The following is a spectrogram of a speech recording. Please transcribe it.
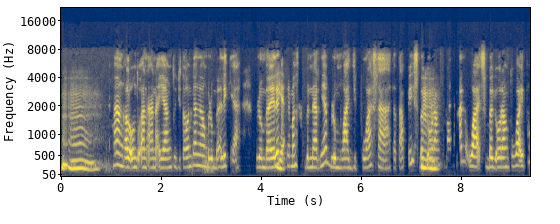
Mm-mm. Memang kalau untuk anak-anak yang tujuh tahun kan memang belum balik ya, belum balik Iya. memang sebenarnya belum wajib puasa. Tetapi sebagai Mm-mm. orang tua kan wa- sebagai orang tua itu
